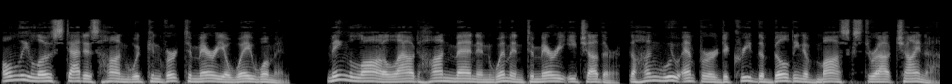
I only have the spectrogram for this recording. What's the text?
Only low-status Han would convert to marry a Hui woman. Ming law allowed Han men and women to marry each other. The Hung Wu Emperor decreed the building of mosques throughout China.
